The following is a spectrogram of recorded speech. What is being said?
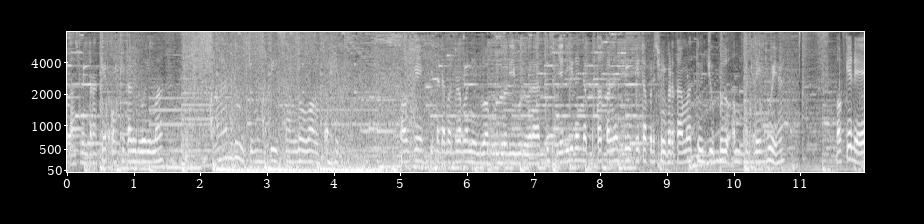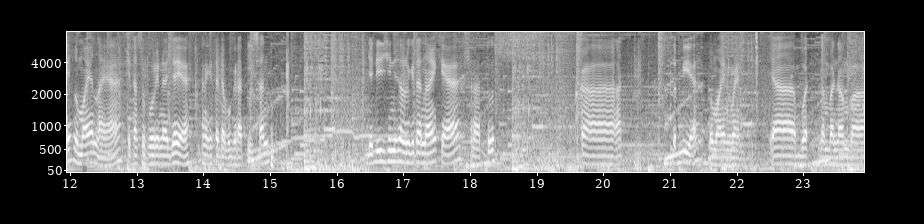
Langsung terakhir oke kali 25. Aduh, cuma pisang doang. Oke kita dapat berapa nih? 22.200 jadi kita dapat totalnya ini kita perspin pertama 74.000 ya. Oke deh lumayan lah ya. Kita syukurin aja ya karena kita dapat gratisan. Jadi di sini selalu kita naik ya 100 ke lebih ya lumayan lumayan. Ya buat nambah-nambah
